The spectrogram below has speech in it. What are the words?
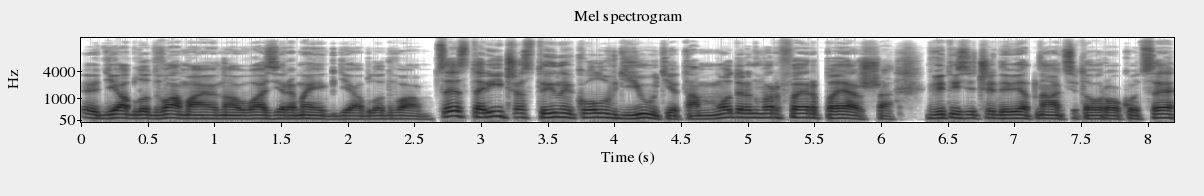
е, Diablo 2 маю на увазі ремейк Diablo 2. Це старі частини Call of Duty, там Modern Warfare 1 2019 року. Це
